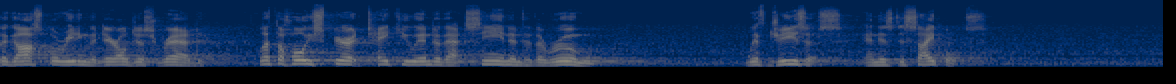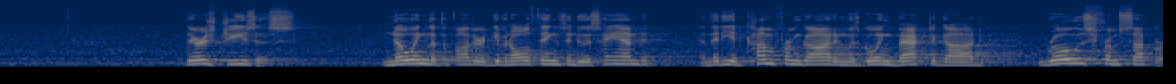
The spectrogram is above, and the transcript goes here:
the gospel reading that Daryl just read let the Holy Spirit take you into that scene, into the room with Jesus and his disciples. There's Jesus, knowing that the Father had given all things into his hand and that he had come from God and was going back to God, rose from supper.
